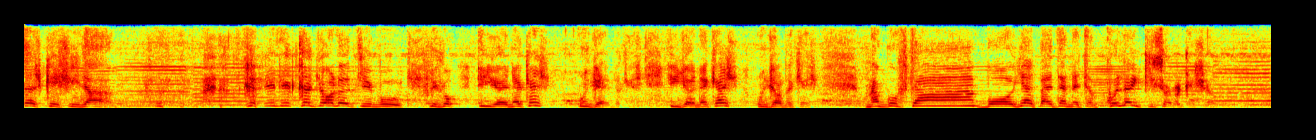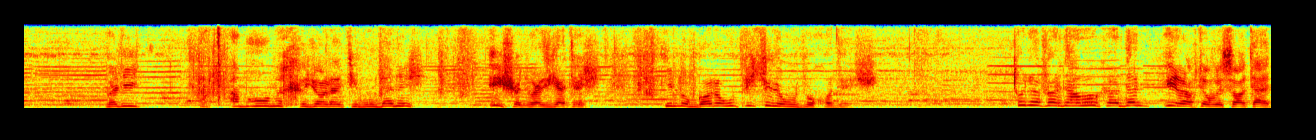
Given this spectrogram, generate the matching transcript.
کیسش کشیدم. خیلی خجالتی بود. می‌گفت اینجا نکش اونجا بکش. اینجا نکش اونجا بکش. من گفتم باید بدنتم کلا این کیسه بکشم. ولی تمام خجالتی بودنش این شد وضعیتش. این لنگار او پیچیده بود به خودش. دو نفر دعوا کردن این رفته وساطت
